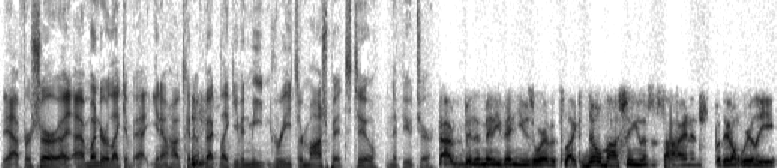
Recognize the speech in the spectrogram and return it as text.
Yeah, for sure. I, I wonder, like, if uh, you know how it's going to affect, like, even meet and greets or mosh pits too in the future. I've been in many venues where it's like no moshing, and there's a sign, and but they don't really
